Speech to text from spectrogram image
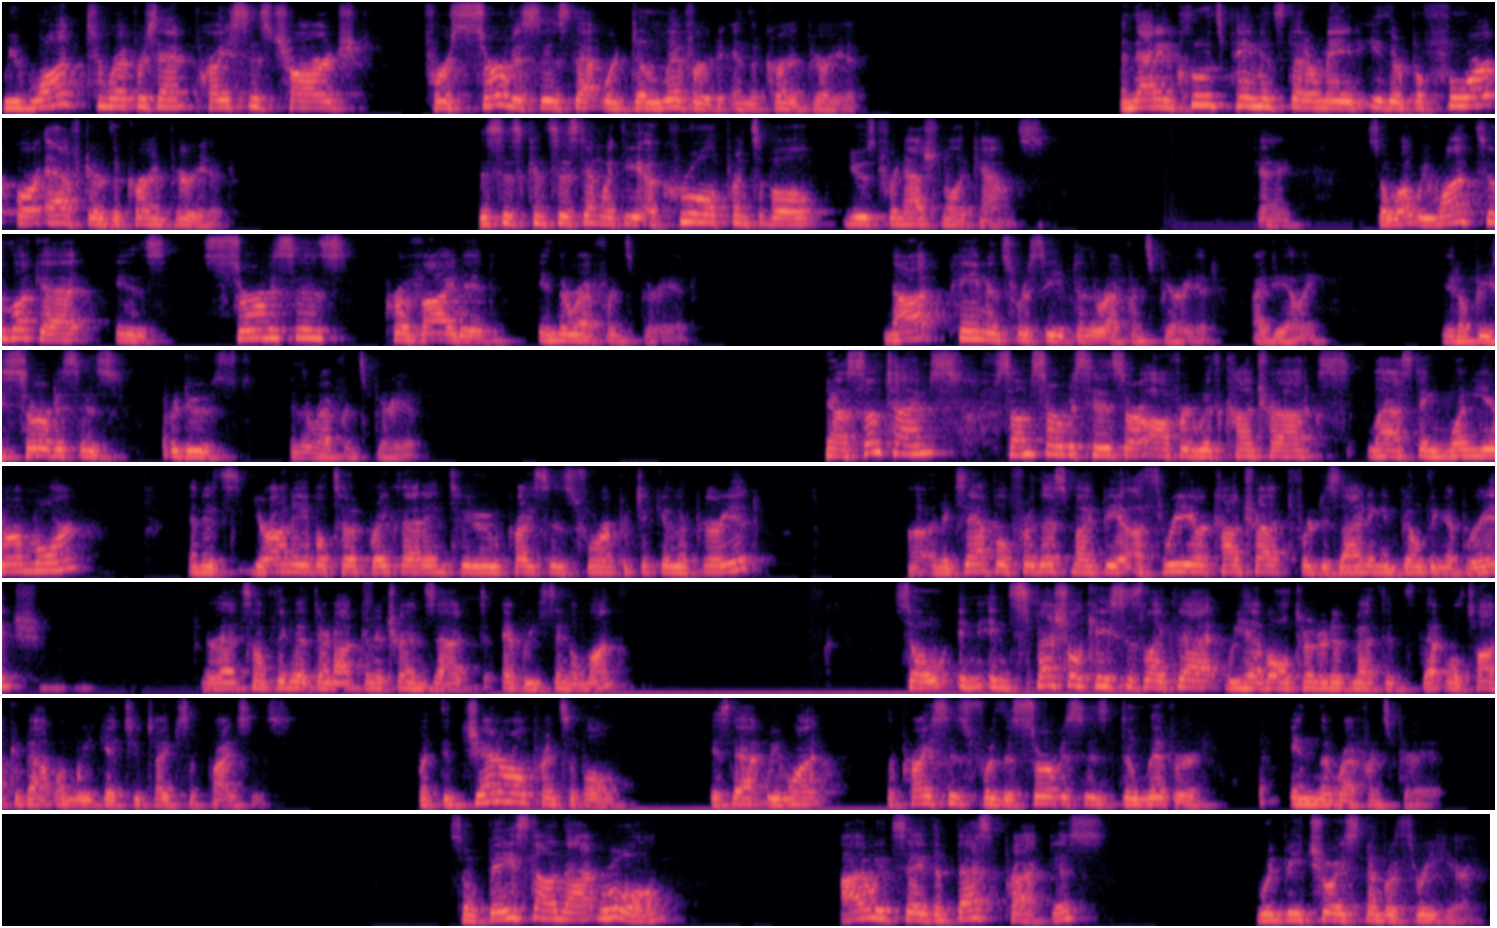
we want to represent prices charged for services that were delivered in the current period. And that includes payments that are made either before or after the current period. This is consistent with the accrual principle used for national accounts. Okay, so what we want to look at is services provided in the reference period, not payments received in the reference period, ideally. It'll be services produced in the reference period. Now, sometimes some services are offered with contracts lasting one year or more, and it's you're unable to break that into prices for a particular period. Uh, an example for this might be a three-year contract for designing and building a bridge. Now, that's something that they're not going to transact every single month. So in, in special cases like that, we have alternative methods that we'll talk about when we get to types of prices. But the general principle is that we want the prices for the services delivered in the reference period. So based on that rule, I would say the best practice would be choice number three here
